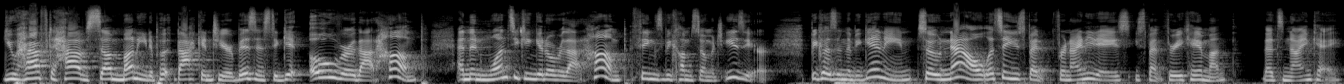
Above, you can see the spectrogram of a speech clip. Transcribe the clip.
You have to have some money to put back into your business to get over that hump. And then once you can get over that hump, things become so much easier. Because in the beginning, so now let's say you spent for 90 days, you spent 3K a month. That's 9K.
